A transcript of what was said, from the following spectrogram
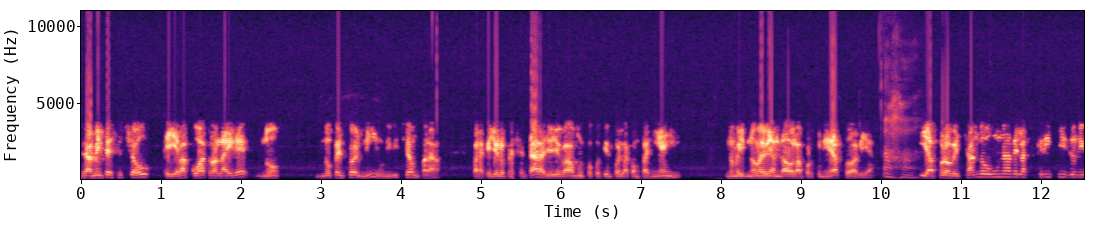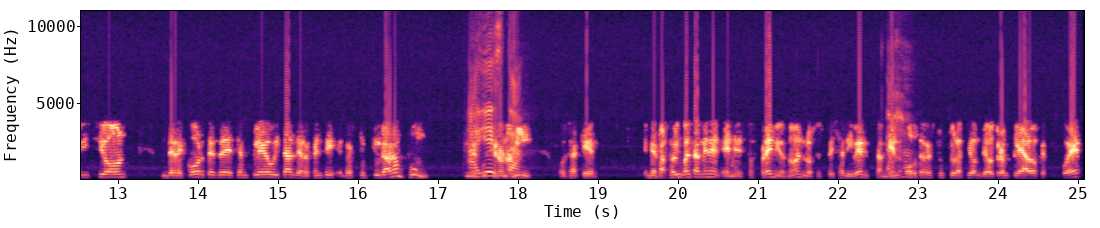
realmente ese show que lleva cuatro al aire no, no pensó en mí, Univision, para, para que yo lo presentara. Yo llevaba muy poco tiempo en la compañía y no me, no me habían dado la oportunidad todavía. Ajá. Y aprovechando una de las crisis de Univision, de recortes de desempleo y tal, de repente reestructuraron, ¡pum! Y me Ahí pusieron está. a mí. O sea que me pasó igual también en, en estos premios, ¿no? En los special events. También Ajá. otra reestructuración de otro empleado que se fue.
